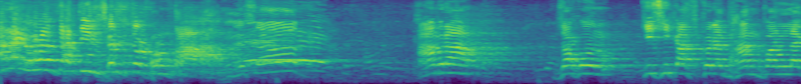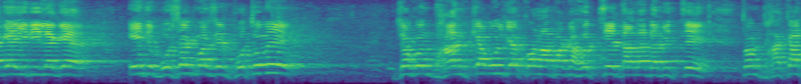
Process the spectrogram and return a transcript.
এরাই হলো জাতির শ্রেষ্ঠ সন্তান। আমরা যখন কৃষি কাজ করে ধান পান লাগে ইরি লাগে এই যে বৈশাখ মাসের প্রথমে যখন ধান কেবল গিয়ে কলা পাকা হচ্ছে, দানা দাবিচ্ছে, তখন ঢাকার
